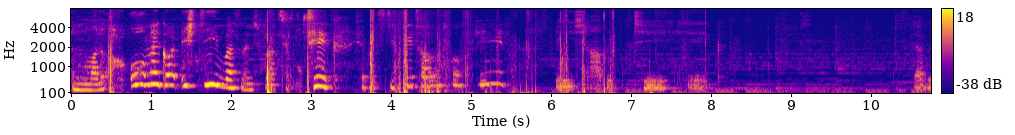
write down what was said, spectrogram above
Eine normale. Oh mein Gott, ich ziehe was. Nein, Spaß. Ich habe Tick. Ich habe jetzt die 4000 Trophäen. Ich habe Tick. Ich habe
